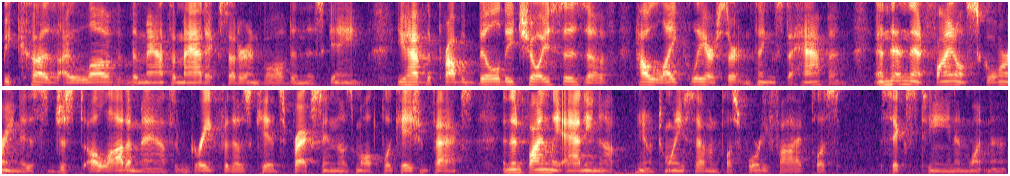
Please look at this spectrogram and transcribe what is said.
because I love the mathematics that are involved in this game. You have the probability choices of how likely are certain things to happen. And then that final scoring is just a lot of math, great for those kids practicing those multiplication facts and then finally adding up, you know, 27 plus 45 plus 16 and whatnot.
